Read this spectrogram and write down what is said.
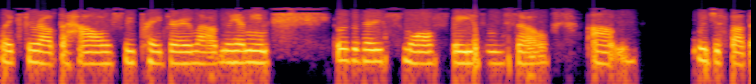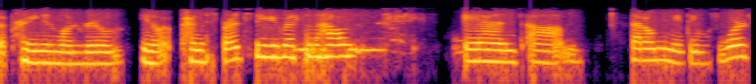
like throughout the house. We prayed very loudly. I mean, it was a very small space and so, um, we just thought that praying in one room, you know, it kind of spreads the rest of the house. And, um, that only made things worse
